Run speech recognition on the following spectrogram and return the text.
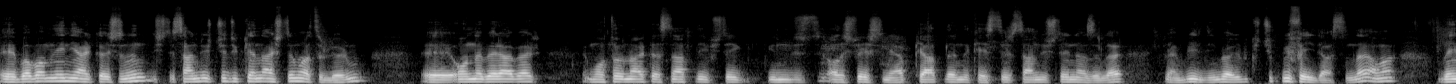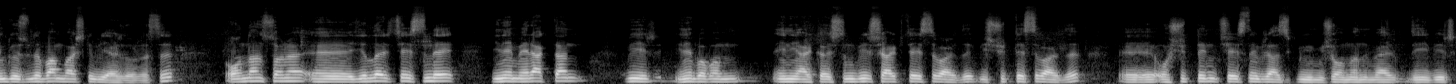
e, babamın en iyi arkadaşının işte sandviççi dükkanını açtığımı hatırlıyorum. E, onunla beraber motorun arkasına atlayıp işte gündüz alışverişini yap, kağıtlarını kestir, sandviçlerini hazırla. Yani bildiğim böyle bir küçük büfeydi aslında ama benim gözümde bambaşka bir yerde orası. Ondan sonra e, yıllar içerisinde yine meraktan bir yine babamın en iyi arkadaşının bir şarküterisi vardı, bir şüttesi vardı. E, o şüttenin içerisinde birazcık büyümüş olmanın verdiği bir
